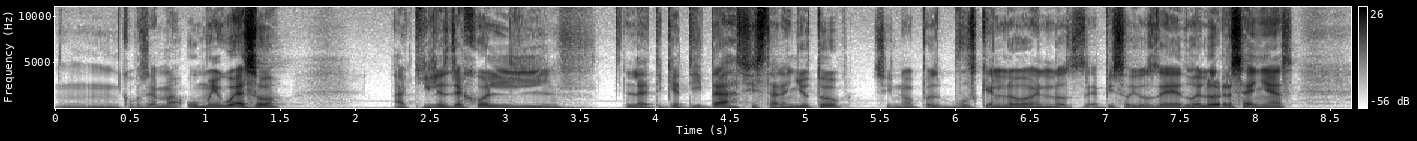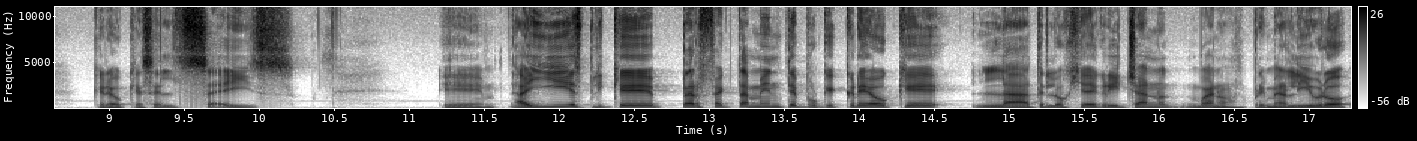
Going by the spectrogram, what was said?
mm, ¿cómo se llama? Humo y Hueso, aquí les dejo la etiquetita si están en YouTube. Si no, pues búsquenlo en los episodios de Duelo de Reseñas. Creo que es el 6. Eh, ahí expliqué perfectamente porque creo que la trilogía de Grisha, bueno, el primer libro,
